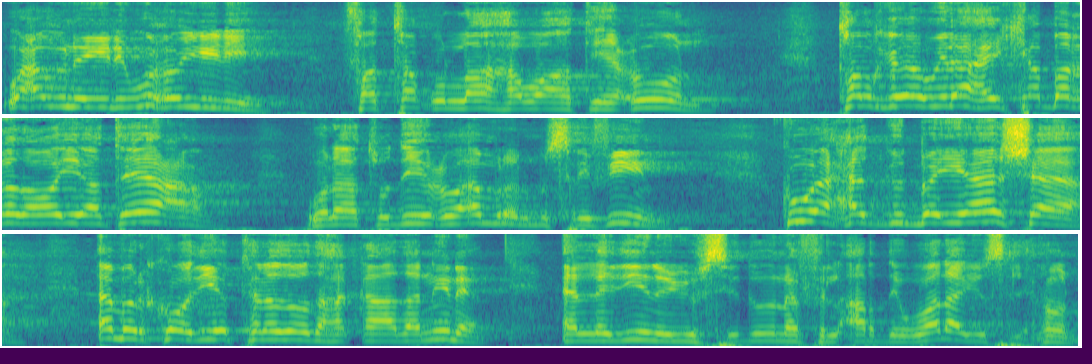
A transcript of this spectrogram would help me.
waxauna yidhi wuxuu yidhi fattaquu llaaha wa atiicuun. Ilaahay ka baqda oo i walaa tudiicuu amra almusrifiin. Kuwa xadgudbayaasha amarkooda iyo taladooda ha qaadanina aladiina yufsiduuna fi اlardi walaa yuslixuun.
